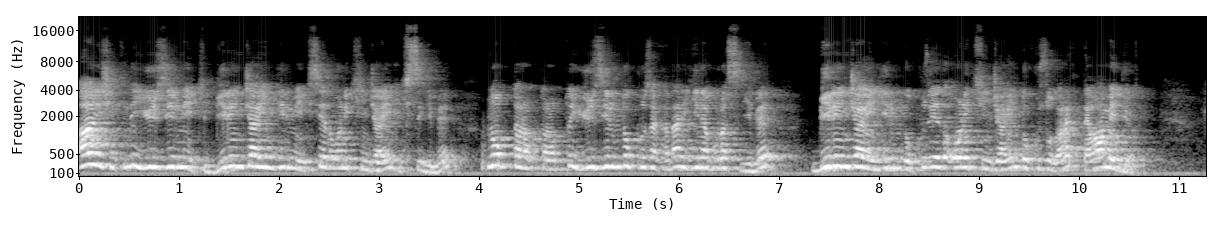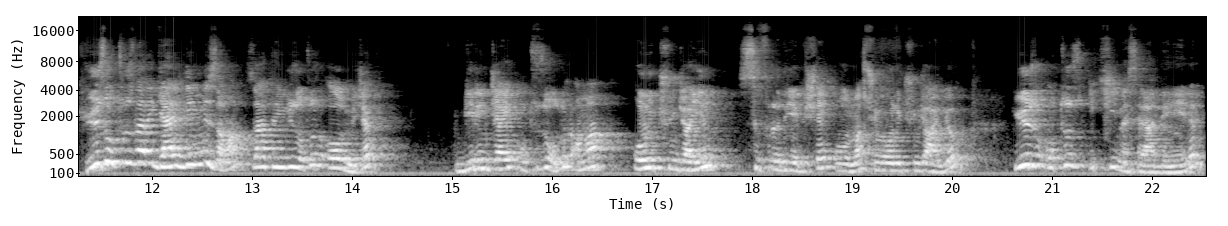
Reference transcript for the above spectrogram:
Aynı şekilde 122 1. ayın 22'si ya da 12. ayın ikisi gibi. Nokta nokta nokta 129'a kadar yine burası gibi 1. ayın 29 ya da 12. ayın 9 olarak devam ediyor. 130'lara geldiğimiz zaman zaten 130 olmayacak. 1. ayın 30'u olur ama 13. ayın 0'ı diye bir şey olmaz. Çünkü 13. ay yok. 132 mesela deneyelim.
